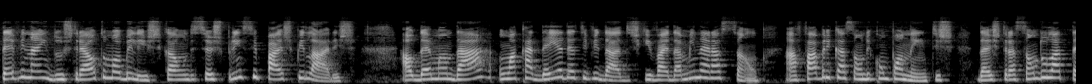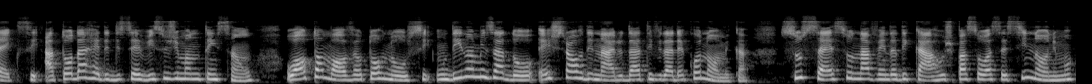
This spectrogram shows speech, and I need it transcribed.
teve na indústria automobilística um de seus principais pilares. Ao demandar uma cadeia de atividades que vai da mineração à fabricação de componentes, da extração do látex a toda a rede de serviços de manutenção, o automóvel tornou-se um dinamizador extraordinário da atividade econômica. Sucesso na venda de carros passou a ser sinônimo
